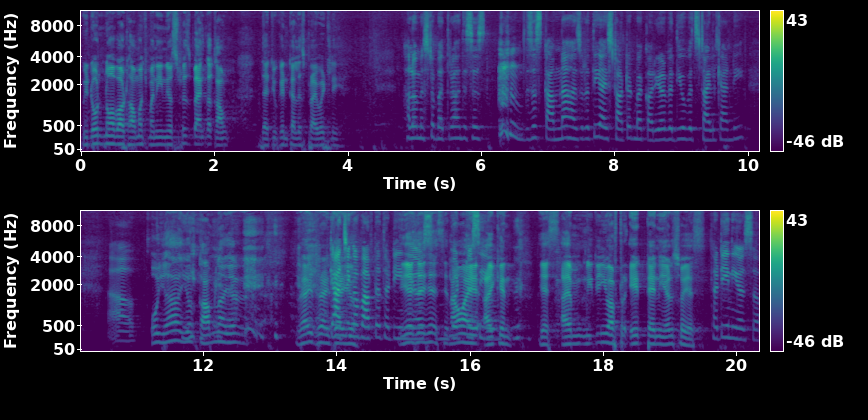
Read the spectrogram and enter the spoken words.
We don't know about how much money in your Swiss bank account that you can tell us privately. Hello, Mr. Batra. This is this is Kamna Hazrati. I started my career with you with Style Candy. Uh, Oh yeah, you're Kamna, you're right, right, right. catching you're- up after 13 Yes, years. yes, yes. Good Now I, I can, yes, I am meeting you after eight, ten years, so yes. 13 years, sir.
